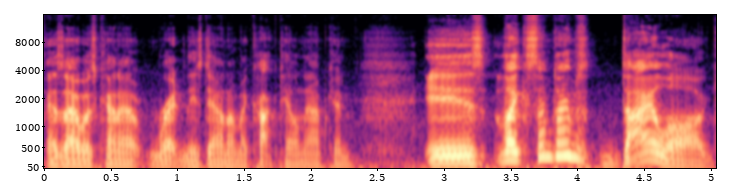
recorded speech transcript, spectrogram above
as I was kind of writing these down on my cocktail napkin is like sometimes dialogue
